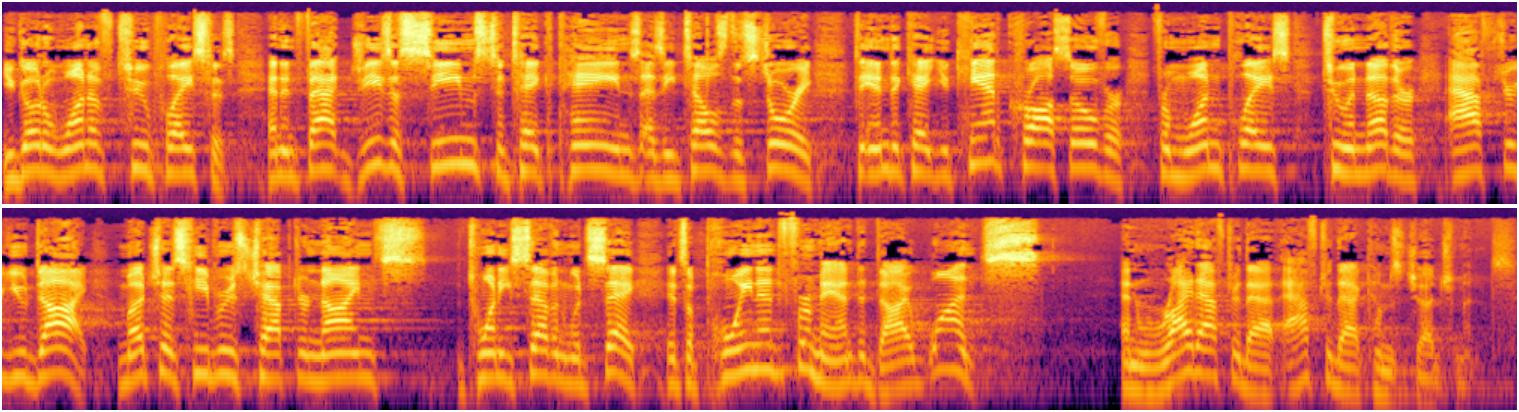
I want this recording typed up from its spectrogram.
You go to one of two places. And in fact, Jesus seems to take pains as he tells the story to indicate you can't cross over from one place to another after you die. Much as Hebrews chapter 9, 27 would say, it's appointed for man to die once. And right after that, after that comes judgment.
